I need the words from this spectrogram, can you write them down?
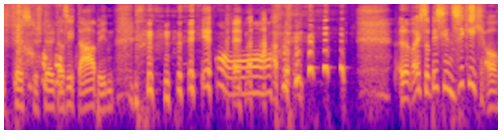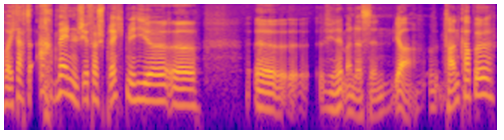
festgestellt, dass ich da bin. Oh. Da war ich so ein bisschen sickig auch, weil ich dachte, ach Mensch, ihr versprecht mir hier, äh, wie nennt man das denn? Ja, Tarnkappe,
